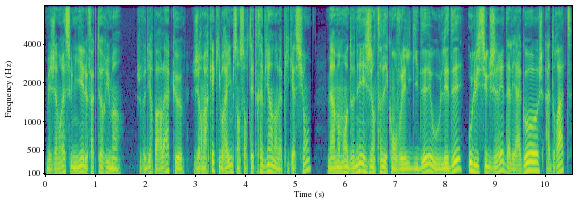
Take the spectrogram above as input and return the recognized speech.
mais j'aimerais souligner le facteur humain. Je veux dire par là que j'ai remarqué qu'Ibrahim s'en sortait très bien dans l'application, mais à un moment donné, j'entendais qu'on voulait le guider ou l'aider, ou lui suggérer d'aller à gauche, à droite,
